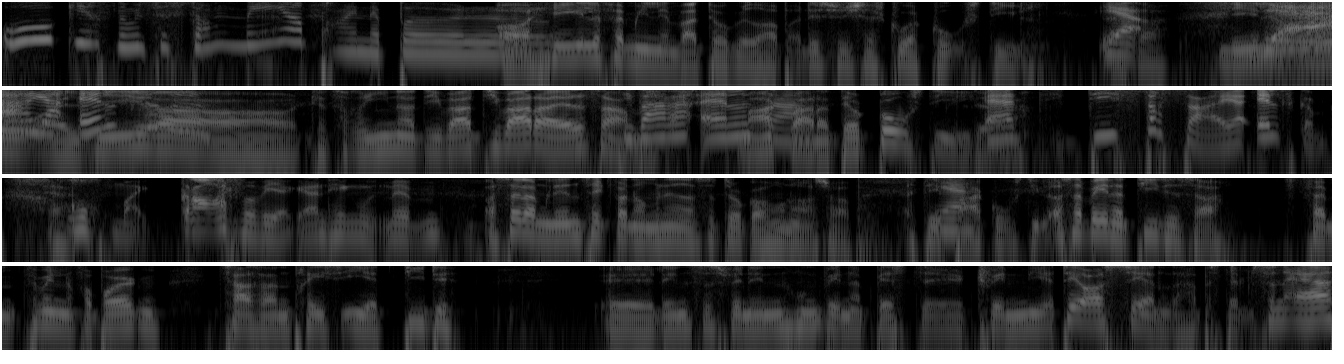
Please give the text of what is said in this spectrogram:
Uh, giv os nu en sæson mere, Pineapple. Og hele familien var dukket op, og det synes jeg skulle have god stil. Ja. Altså, Lille Ja, jeg og elsker Elvira og Katarina, de var, de var der alle sammen. De var der alle Mark sammen. var der. Det var god stil, det Ja, der. de, de er så seje. Jeg elsker dem. Ja. Oh my god, hvor vil jeg gerne hænge ud med dem. Og selvom Linse ikke var nomineret, så dukker hun også op. Altså, det er ja. Bare god stil. Og så vinder Ditte så. Fam- familien fra Bryggen tager sig en pris i, at Ditte, øh, Linses veninde, hun vinder bedste øh, kvindelige. Og det er også seerne, der har bestemt. Sådan er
